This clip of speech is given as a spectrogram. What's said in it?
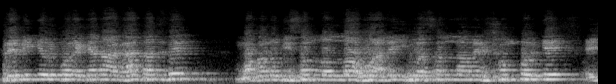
প্রেমিকের উপরে কেন আঘাত আসবে? মহানবী সম্পর্কে এই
